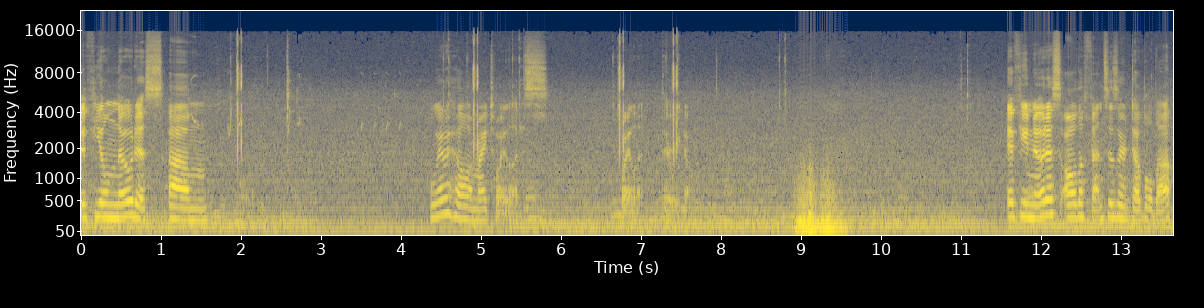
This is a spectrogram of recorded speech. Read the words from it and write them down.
if you'll notice, um, where the hell are my toilets? Toilet. There we go. If you notice, all the fences are doubled up.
